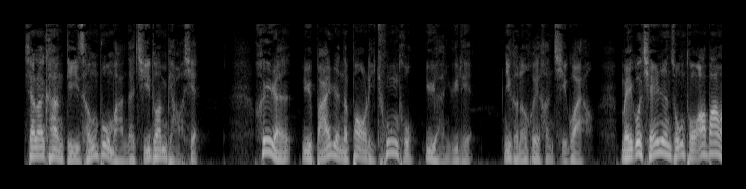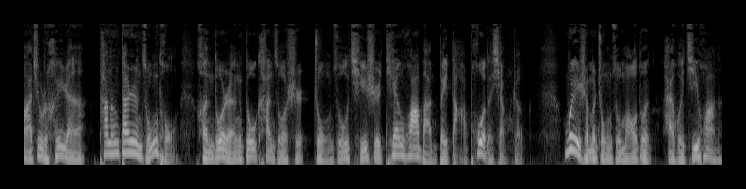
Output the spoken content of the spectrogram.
先来看底层不满的极端表现，黑人与白人的暴力冲突愈演愈烈。你可能会很奇怪啊，美国前任总统奥巴马就是黑人啊，他能担任总统，很多人都看作是种族歧视天花板被打破的象征。为什么种族矛盾还会激化呢？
